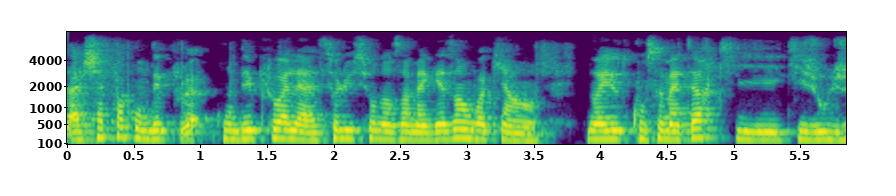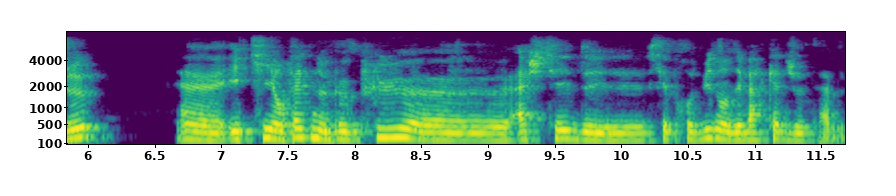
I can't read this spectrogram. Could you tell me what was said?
à chaque fois qu'on déploie, qu'on déploie la solution dans un magasin, on voit qu'il y a un noyau de consommateurs qui, qui joue le jeu euh, et qui en fait ne peut plus euh, acheter des, ces produits dans des barquettes jetables.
